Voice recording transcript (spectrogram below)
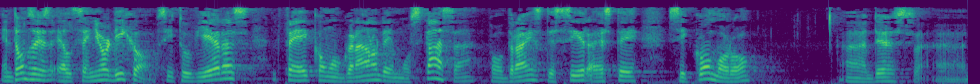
Entonces el Señor dijo, si tuvieras fe como grano de mostaza, podrás decir a este sicómoro, uh, des, uh,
